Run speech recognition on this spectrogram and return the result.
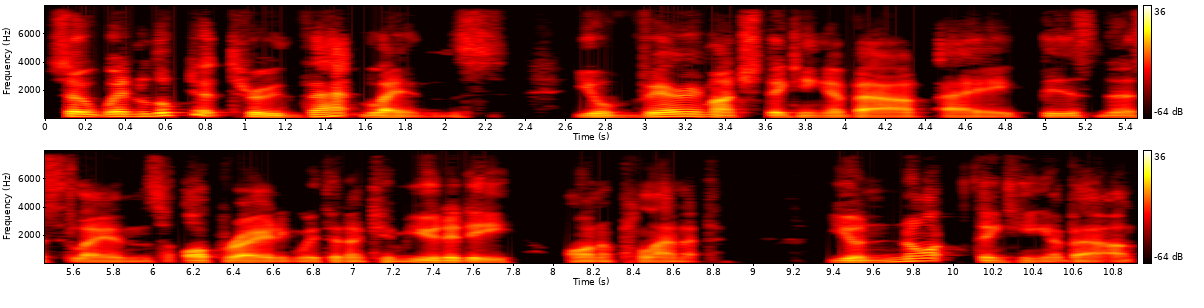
So, when looked at through that lens, you're very much thinking about a business lens operating within a community on a planet. You're not thinking about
